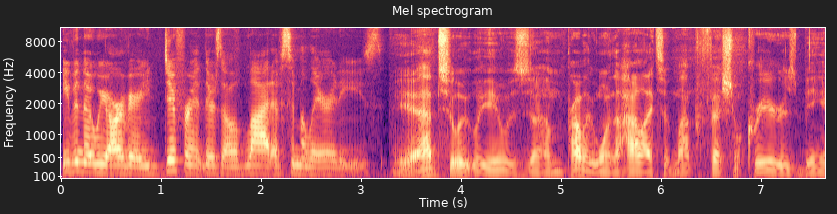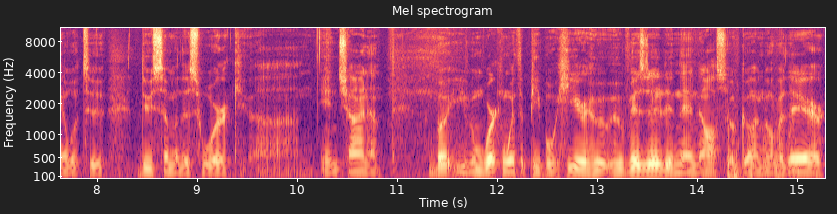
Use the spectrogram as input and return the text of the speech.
even though we are very different, there's a lot of similarities. Yeah, absolutely. It was um, probably one of the highlights of my professional career is being able to do some of this work um, in China. But even working with the people here who, who visited and then also going over there.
